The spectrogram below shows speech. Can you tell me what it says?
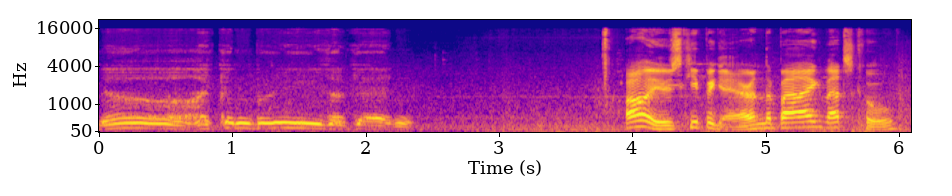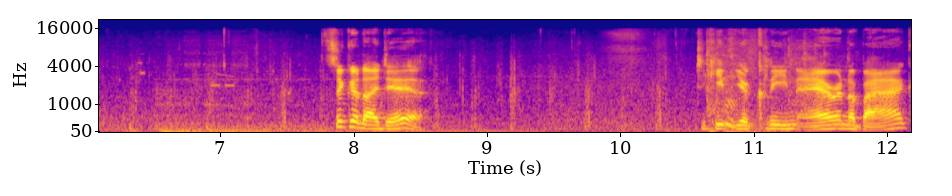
Now I can breathe again. Oh, he was keeping air in the bag? That's cool. It's a good idea. To keep your clean air in a bag.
